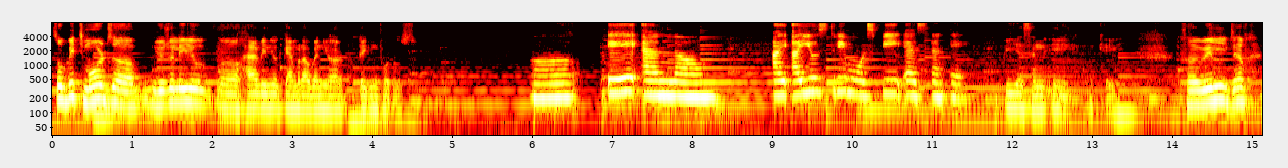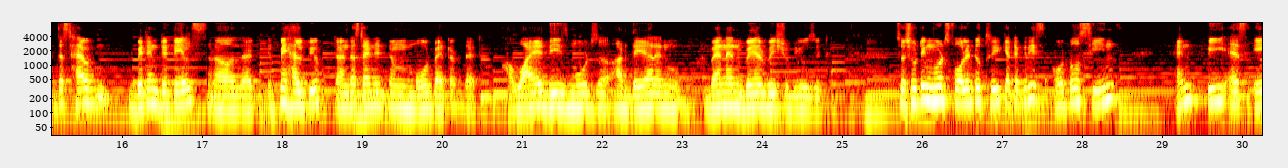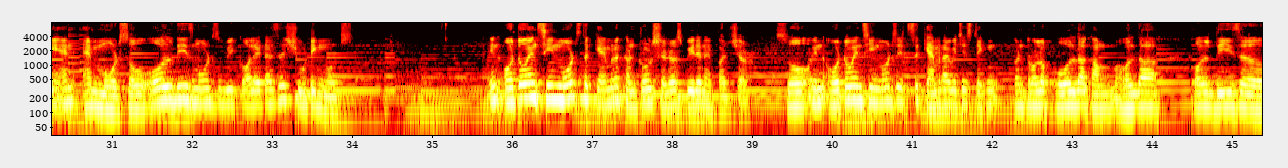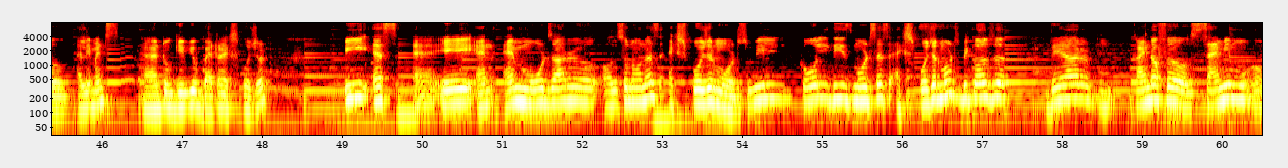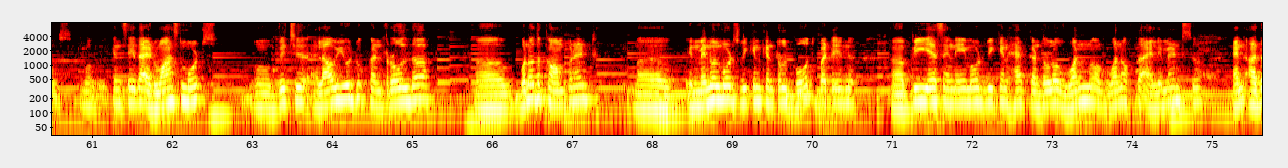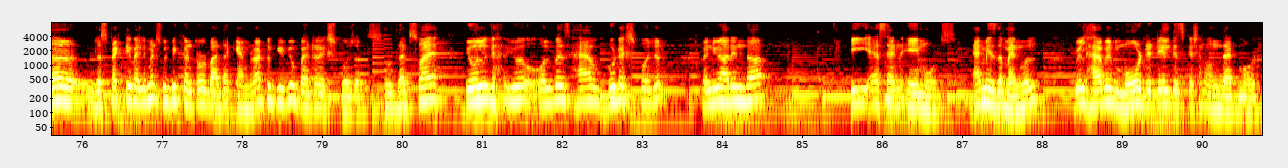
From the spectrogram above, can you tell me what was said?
So, which modes uh, usually you uh, have in your camera when you are taking photos? Uh, A and um, I I use three modes P, S, and A. P, S, and A. Okay. So we'll just just have bit in details uh, that it may help you to understand it more better that why these modes are there and when and where we should use it. So shooting modes fall into three categories: auto, scene, and PSA and M mode. So all these modes we call it as a shooting modes. In auto and scene modes, the camera controls shutter speed and aperture. So in auto and scene modes, it's a camera which is taking control of all the all the all these uh, elements uh, to give you better exposure. PSA and M modes are uh, also known as exposure modes. We'll call these modes as exposure modes because uh, they are kind of uh, semi you can say the advanced modes which allow you to control the uh, one of the component uh, in manual modes we can control both but in uh, ps and a mode we can have control of one of one of the elements and other respective elements will be controlled by the camera to give you better exposure so that's why you will you always have good exposure when you are in the P, S, and A modes. M is the manual. We'll have a more detailed discussion on that mode.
